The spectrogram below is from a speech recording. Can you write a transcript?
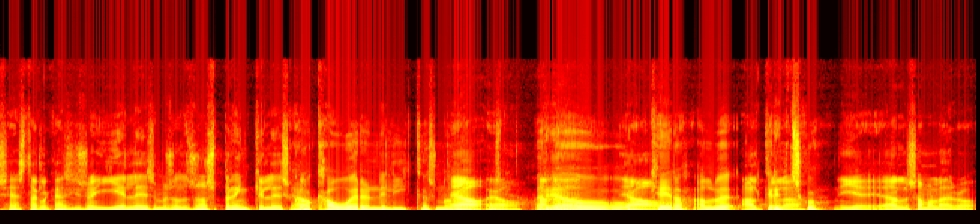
sérstaklega kannski svo ílið sem er svona sprengjulið Já, sko. káerunni líka svona já, já, að- og, og já, keira alveg grimt sko. Ég, er alveg samanlegaður og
